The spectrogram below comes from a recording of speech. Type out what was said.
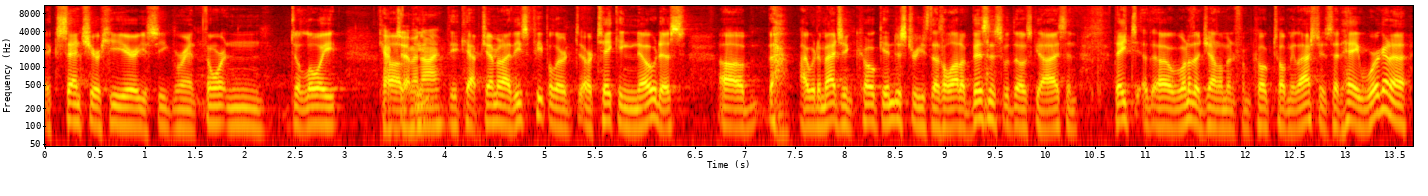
Accenture here, you see Grant Thornton, Deloitte. Uh, the- Capgemini. The Capgemini, these people are, are taking notice. Uh, I would imagine Koch Industries does a lot of business with those guys, and they, uh, one of the gentlemen from Koch told me last year, said, hey, we're going to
